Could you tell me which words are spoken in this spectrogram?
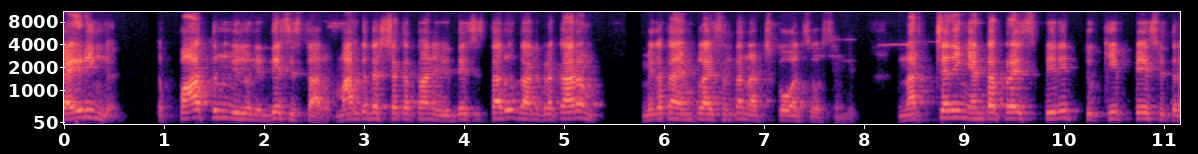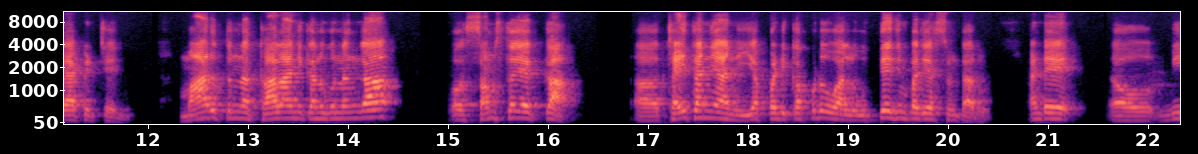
గైడింగ్ పాత్ను వీళ్ళు నిర్దేశిస్తారు. మార్గదర్శకత్వాన్ని నిర్దేశిస్తారు. దాని ప్రకారం మిగతా ఎంప్లాయీస్ అంతా నడుచుకోవాల్సి వస్తుంది. Nurturing enterprise spirit to keep pace with rapid change. మారుతున్న కాలానికి అనుగుణంగా ఒక సంస్థ యొక్క చైతన్యాన్ని ఎప్పటికప్పుడు వాళ్ళు ఉత్తేజింపజేస్తుంటారు. అంటే we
